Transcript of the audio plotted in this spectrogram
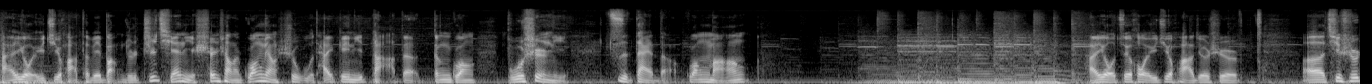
还有一句话特别棒，就是之前你身上的光亮是舞台给你打的灯光，不是你自带的光芒。还有最后一句话就是。呃，其实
